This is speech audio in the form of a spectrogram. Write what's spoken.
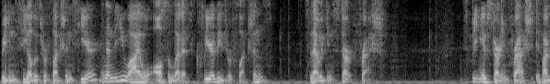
We can see all those reflections here, and then the UI will also let us clear these reflections so that we can start fresh. Speaking of starting fresh, if I'm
